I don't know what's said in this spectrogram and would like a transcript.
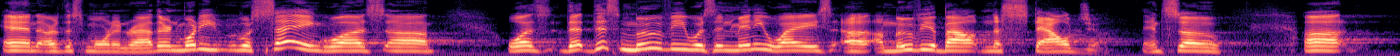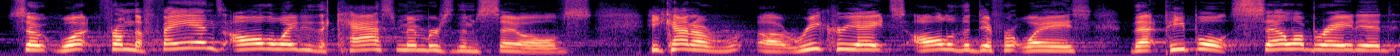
and or this morning rather. And what he was saying was uh, was that this movie was in many ways a, a movie about nostalgia, and so. Uh, so, what from the fans all the way to the cast members themselves, he kind of uh, recreates all of the different ways that people celebrated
